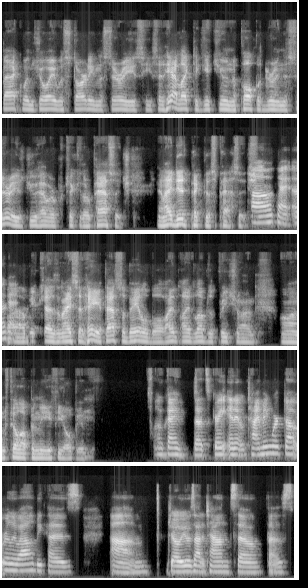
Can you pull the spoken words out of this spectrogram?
back when Joey was starting the series, he said, Hey, I'd like to get you in the pulpit during the series. Do you have a particular passage? And I did pick this passage. Oh, okay, okay. Uh, because, and I said, Hey, if that's available, I'd, I'd love to preach on on Philip and the Ethiopian. Okay, that's great. And it timing worked out really well because um Joey was out of town, so that was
